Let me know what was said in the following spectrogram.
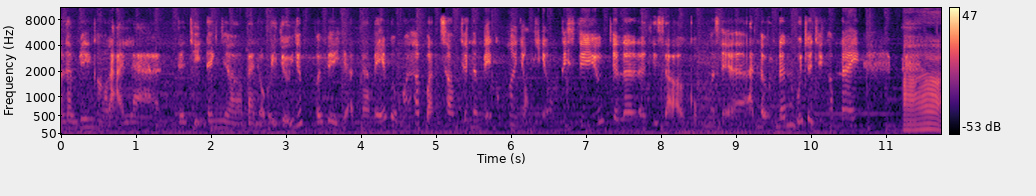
uh, thành viên còn lại là chị đang nhờ bà nội giữ giúp bởi vì anh bé vừa mới hết bệnh xong cho nên bé cũng hơi nhõng nhẽo một tí xíu cho nên là chị sợ cũng sẽ ảnh hưởng đến buổi trò chuyện hôm nay à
